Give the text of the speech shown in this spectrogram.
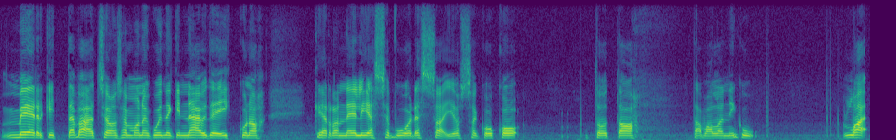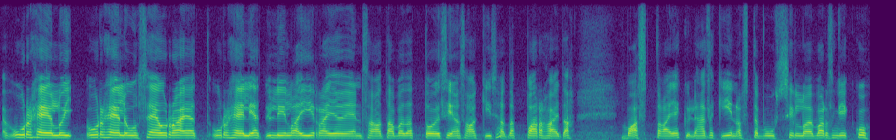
merkittävää, että se on semmoinen kuitenkin näyteikkuna kerran neljässä vuodessa, jossa koko tota, tavallaan niin kuin la, urheilu, urheiluun seuraajat, urheilijat yli lajirajojen saa tavata toisiaan, saa kisata parhaita vastaan. Ja kyllähän se kiinnostavuus silloin, varsinkin kun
